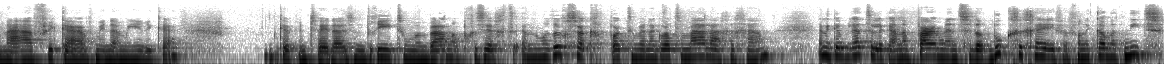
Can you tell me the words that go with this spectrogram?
naar Afrika of Midden-Amerika. Ik heb in 2003 toen mijn baan opgezegd en mijn rugzak gepakt en ben naar Guatemala gegaan. En ik heb letterlijk aan een paar mensen dat boek gegeven. Van ik kan het niet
